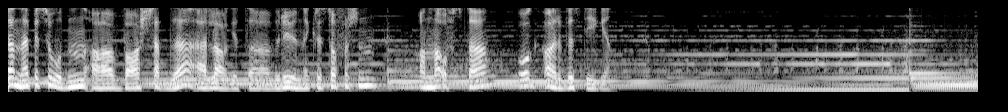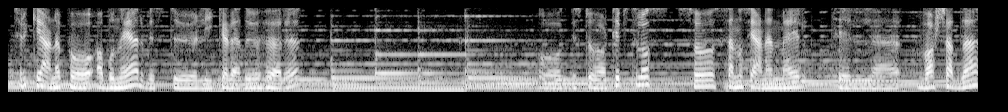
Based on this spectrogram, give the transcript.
Denne episoden av Hva skjedde? er laget av Rune Christoffersen, Anna Offstad og Arve Stigen. Trykk gjerne på abonner hvis du liker det du hører. Og hvis du har tips til oss, så send oss gjerne en mail til eh, hva skjedde?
